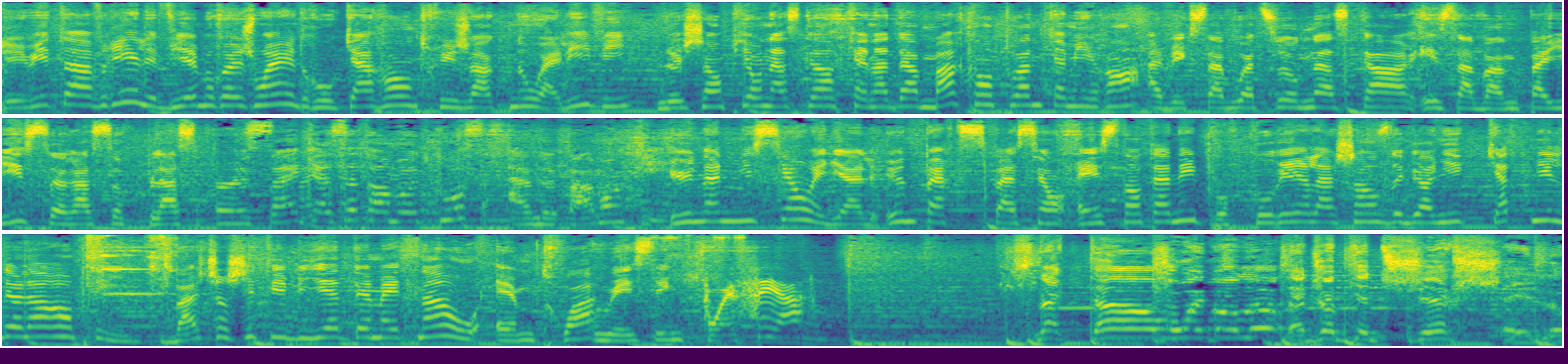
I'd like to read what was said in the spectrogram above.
Le 8 avril, viens me rejoindre au 40 rue Jacques-No à Lévis. Champion NASCAR Canada Marc-Antoine Camiran avec sa voiture NASCAR et sa vanne paillée sera sur place. Un 5 à 7 en mode course à ne pas manquer. Une admission égale une participation instantanée pour courir la chance de gagner 4000 en prix. Va chercher tes billets dès maintenant au m3racing.ca. Snacktown, là. La job que tu cherches est là.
